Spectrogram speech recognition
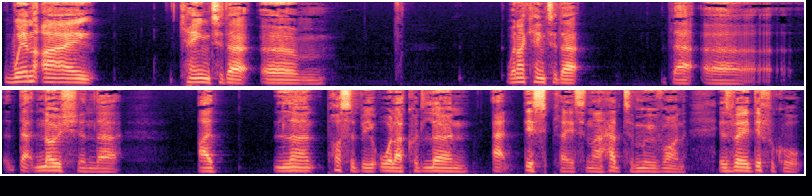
when I came to that, um, when I came to that, that, uh, that notion that I learned possibly all I could learn at this place and I had to move on, it was very difficult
